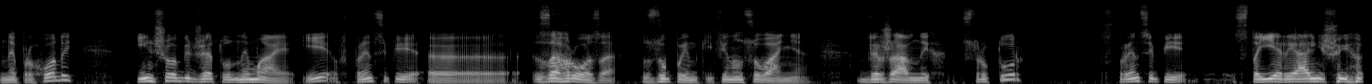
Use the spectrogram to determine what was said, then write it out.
не проходить, іншого бюджету немає. І, в принципі, е, загроза зупинки фінансування державних структур, в принципі, стає реальнішою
